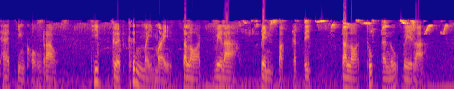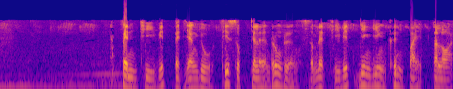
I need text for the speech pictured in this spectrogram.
แท้จริงของเรา ที่เกิดขึ้นใหม่ๆ ตลอดเวลาเป็นปกติ ตลอดทุกอนุเวลา เป็นชีวิตเป็นยังอยู่ที่สุขเจริญรุ่งเรืองสำเร็จชีวิตยิ่งยิ่งขึ้นไปตลอด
